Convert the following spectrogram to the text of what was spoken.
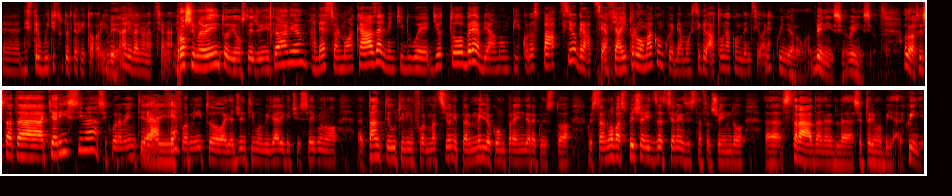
eh, distribuiti su tutto il territorio Bene. a livello nazionale. Prossimo evento di On Stage in Italia? Adesso al Moa Casa, il 22 di ottobre, abbiamo un piccolo spazio grazie a FIAIP Roma con cui abbiamo siglato una convenzione. Quindi a Roma, benissimo, benissimo. Allora, sei stata chiarissima, sicuramente grazie. hai fornito agli agenti immobiliari che ci seguono eh, tante utili informazioni per meglio comprendere questo, questa nuova specializzazione che si sta facendo eh, strada nel settore immobiliare. Quindi,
